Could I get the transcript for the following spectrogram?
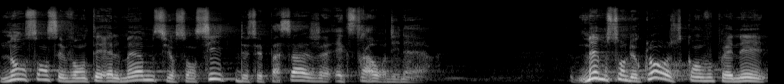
non sans se vanter elle-même sur son site de ce passage extraordinaire. Même son de cloche, quand vous prenez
